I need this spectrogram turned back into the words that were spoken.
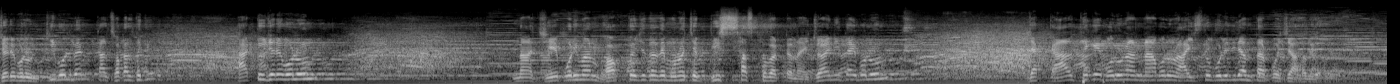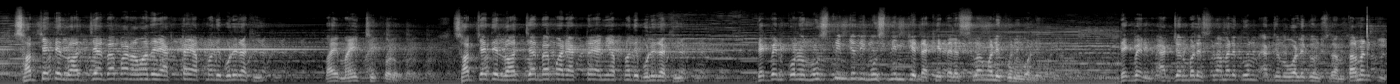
জোরে বলুন, কি বলবেন কাল সকাল থেকে? আর একটু জোরে বলুন। না, যে পরিমাণ ভক্ত হয়েছে তাদের মনে হচ্ছে বিশ্বাস খুব একটা নাই। জয় নিতাই বলুন? যা কাল থেকে বলুন আর না বলুন, আজ তো বলে দিলাম, তারপর যা হবে। সবচাইতে লজ্জার ব্যাপার আমাদের একটাই, আপনাদের বলে রাখি। ভাই, মাইক ঠিক করো। সবচাইতে লজ্জার ব্যাপার একটাই আমি আপনাদের বলে রাখি। দেখবেন, কোনো মুসলিম যদি মুসলিমকে দেখে, তাহলে সালাম আলাইকুম বলে। দেখবেন, একজন বলে সালাম আলাইকুম, একজন ওয়ালাইকুম সালাম। তার মানে কি?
